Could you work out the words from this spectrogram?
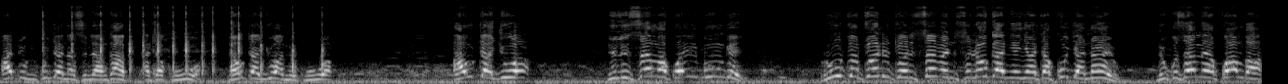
Hata ukikuja na silaha ngapi atakuua. Na utajua amekuua, hautajua. Nilisema kwa hii bunge, Ruto 2027 slogan yenye atakuja nayo ni kusema ya kwamba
